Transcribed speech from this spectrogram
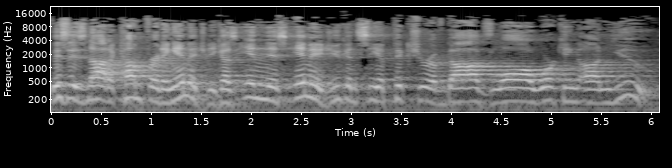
This is not a comforting image because in this image you can see a picture of God's law working on you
